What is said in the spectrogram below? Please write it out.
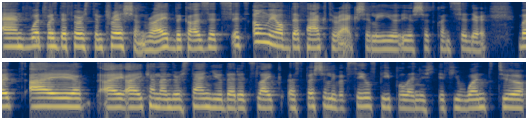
and what was the first impression right? Because it's it's only of the factor actually you, you should consider. But I, I i can understand you that it's like especially with salespeople and if, if you want to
